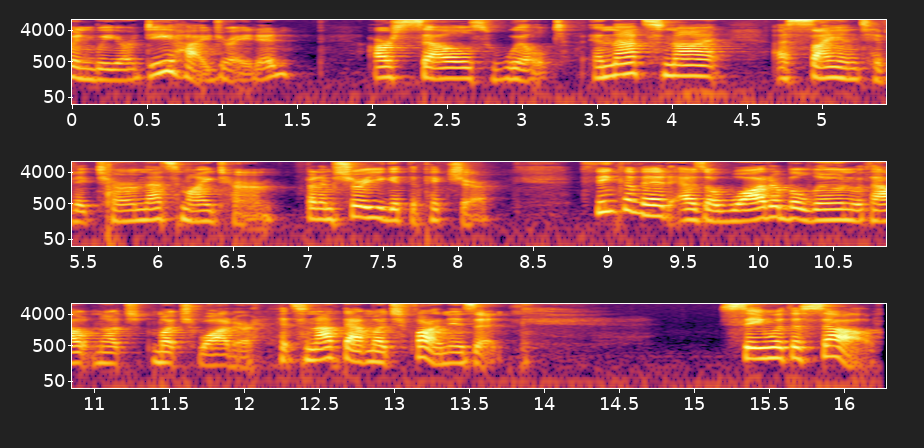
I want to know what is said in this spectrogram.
when we are dehydrated, our cells wilt. And that's not a scientific term, that's my term, but I'm sure you get the picture. Think of it as a water balloon without much, much water. It's not that much fun, is it? Same with a cell.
